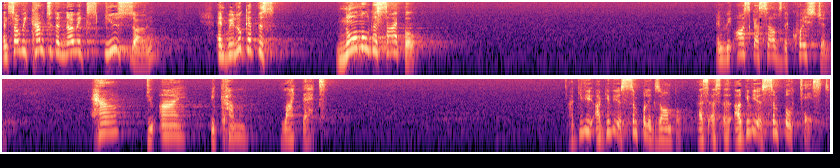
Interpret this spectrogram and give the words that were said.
And so we come to the no excuse zone and we look at this normal disciple And we ask ourselves the question how do I become like that? I'll give you, I'll give you a simple example. I'll give you a simple test.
